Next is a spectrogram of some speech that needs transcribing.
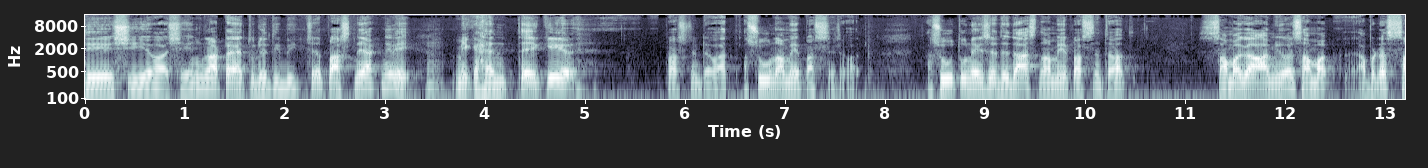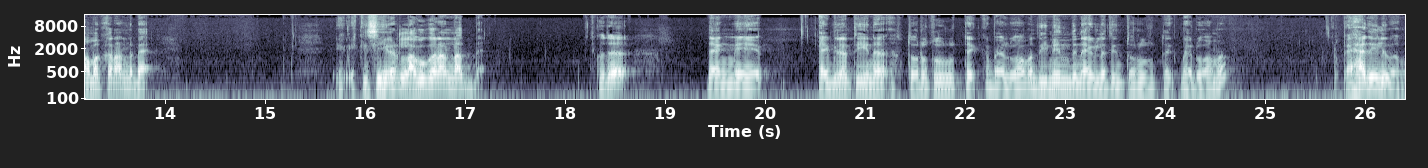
දේශීය වශයෙන් රට ඇතුළේ තිබිච්ච ප්‍රශ්නයක් නෙවෙයි. මේක හැන්ත එකේ ප්‍රශ්නයටවත් 89 ප්‍රශ්නයටවත් 83 ඉස 2009 ප්‍රශ්නයටවත් සමගාමීව සම අපිට සම කරන්න බෑ. කිසියකට ලඝු කරන්නත් බෑ. මොකද දැන් මේ ඇවිල්ලා තියෙන තොරතුරුත් එක්ක බැලුවම දිනෙන් දින ඇවිල්ලා තියෙන තොරතුරුත් එක්ක බැලුවම පැහැදිලිවම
